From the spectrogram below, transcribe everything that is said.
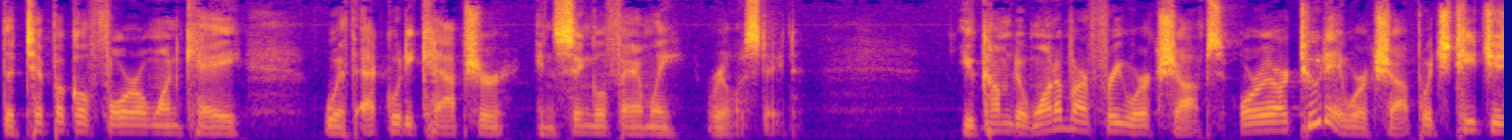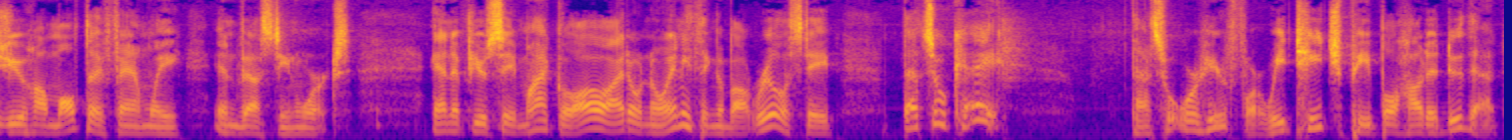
the typical 401k with equity capture in single family real estate. You come to one of our free workshops or our two day workshop, which teaches you how multifamily investing works. And if you say, Michael, oh, I don't know anything about real estate, that's okay. That's what we're here for. We teach people how to do that.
